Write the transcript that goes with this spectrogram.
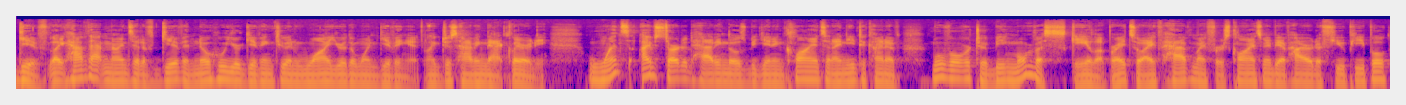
give. Like have that mindset of give and know who you're giving to and why you're the one giving it. Like just having that clarity. Once I've started having those beginning clients and I need to kind of move over to being more of a scale up, right? So I have my first clients, maybe I've hired a few people.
